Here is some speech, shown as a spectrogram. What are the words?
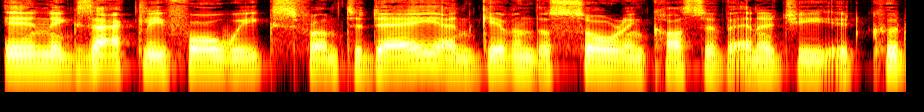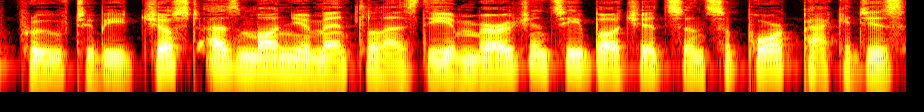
in exactly four weeks from today, and given the soaring cost of energy, it could prove to be just as monumental as the emergency budgets and support packages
